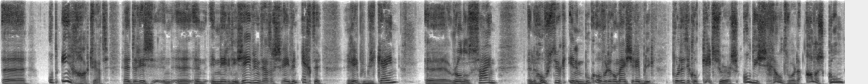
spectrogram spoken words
eh, op ingehakt werd. Er is een, eh, een, in 1937 schreef een echte republikein, Ronald Syme, een hoofdstuk in een boek over de Romeinse Republiek. Political catchwords. Al die scheldwoorden. Alles kon.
